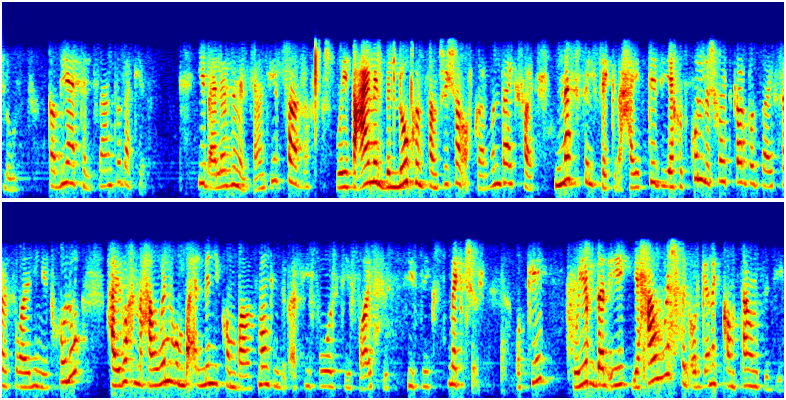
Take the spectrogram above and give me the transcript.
closed. طبيعة ال plant ده كده. يبقى لازم ال plant يتصرف ويتعامل بال low concentration of carbon dioxide. نفس الفكرة. هيبتدي ياخد كل شوية carbon dioxide صغيرين يدخلوا. هيروح محولهم بقى ال many compounds ممكن تبقى C 4 C 5 C 6 mixture okay ويفضل إيه؟ يحوش في ال organic compounds دي.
